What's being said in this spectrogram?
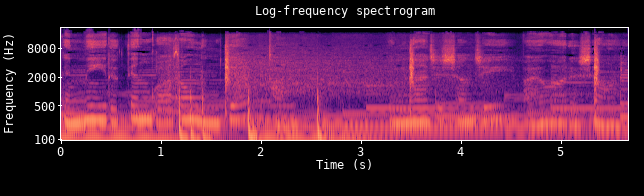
给你的电话总能接通。你拿起相机拍我的笑容，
